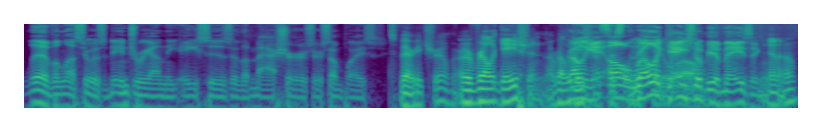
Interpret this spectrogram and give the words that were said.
LIV unless there was an injury on the Aces or the Mashers or someplace. It's very true. Or relegation. A relegation. Relega- oh, relegation would be amazing. You know,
